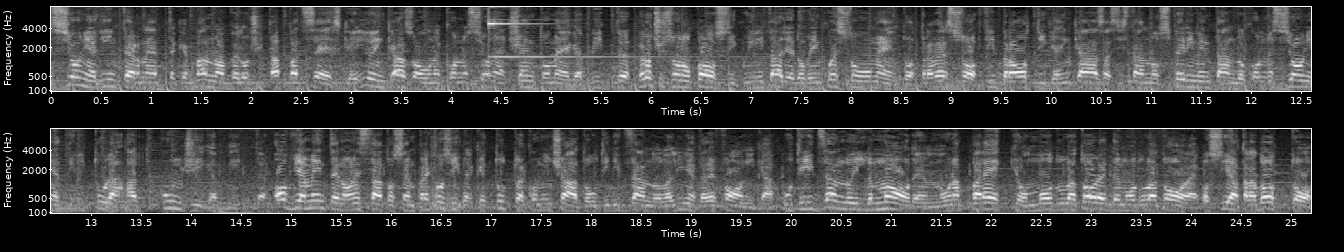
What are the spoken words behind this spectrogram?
Connessioni ad internet che vanno a velocità pazzesche. Io in casa ho una connessione a 100 megabit, però ci sono posti qui in Italia dove in questo momento, attraverso fibra ottica in casa, si stanno sperimentando connessioni addirittura ad 1 gigabit. Ovviamente non è stato sempre così, perché tutto è cominciato utilizzando la linea telefonica, utilizzando il modem, un apparecchio modulatore e demodulatore, ossia tradotto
